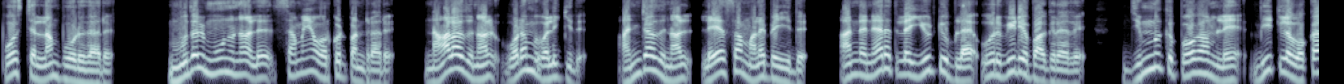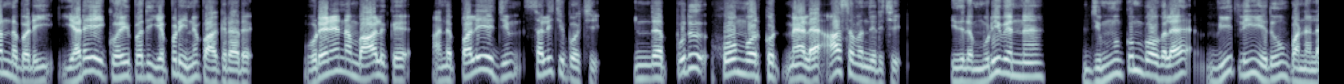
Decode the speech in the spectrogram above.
போஸ்ட் எல்லாம் போடுறாரு. முதல் மூணு நாள் செமையா ஒர்க் அவுட் பண்றாரு. நாலாவது நாள் உடம்பு வலிக்குது. அஞ்சாவது நாள் லேசா மழை பெய்யுது. அந்த நேரத்துல யூடியூப்ல ஒரு வீடியோ பாக்குறாரு. ஜிம்முக்கு போகாமலே வீட்டுல உக்காந்தபடி எடையை குறைப்பது எப்படின்னு பாக்குறாரு. உடனே நம்ம ஆளுக்கு அந்த பழைய ஜிம் சலிச்சு போச்சு. இந்த புது ஹோம் ஒர்க் அவுட் மேல ஆசை வந்துடுச்சு இதுல முடிவு என்ன? ஜிம்முக்கும் போகல வீட்லயும் எதுவும் பண்ணல.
